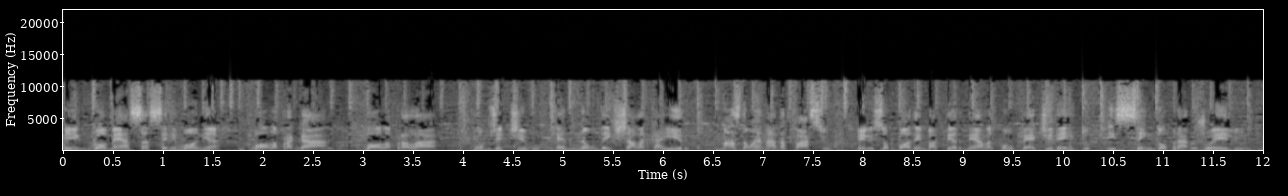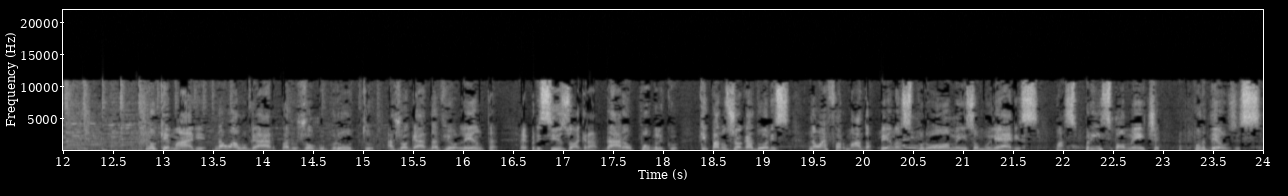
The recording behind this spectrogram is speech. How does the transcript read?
E começa a cerimônia. Bola para cá, bola para lá. O objetivo é não deixá-la cair, mas não é nada fácil. Eles só podem bater nela com o pé direito e sem dobrar o joelho. No Kemari, não há lugar para o jogo bruto, a jogada violenta. É preciso agradar ao público, que para os jogadores não é formado apenas por homens ou mulheres, mas principalmente por deuses.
